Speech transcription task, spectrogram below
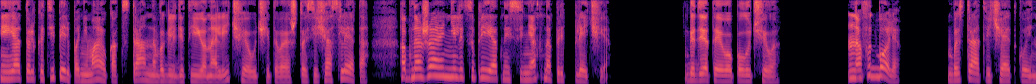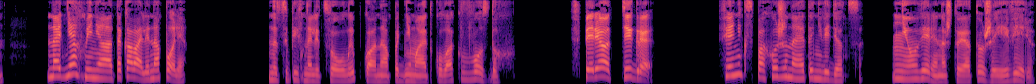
И я только теперь понимаю, как странно выглядит ее наличие, учитывая, что сейчас лето, обнажая нелицеприятный синяк на предплечье. «Где ты его получила?» «На футболе», — быстро отвечает Куин. «На днях меня атаковали на поле». Нацепив на лицо улыбку, она поднимает кулак в воздух. «Вперед, тигры!» Феникс, похоже, на это не ведется. Не уверена, что я тоже ей верю.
